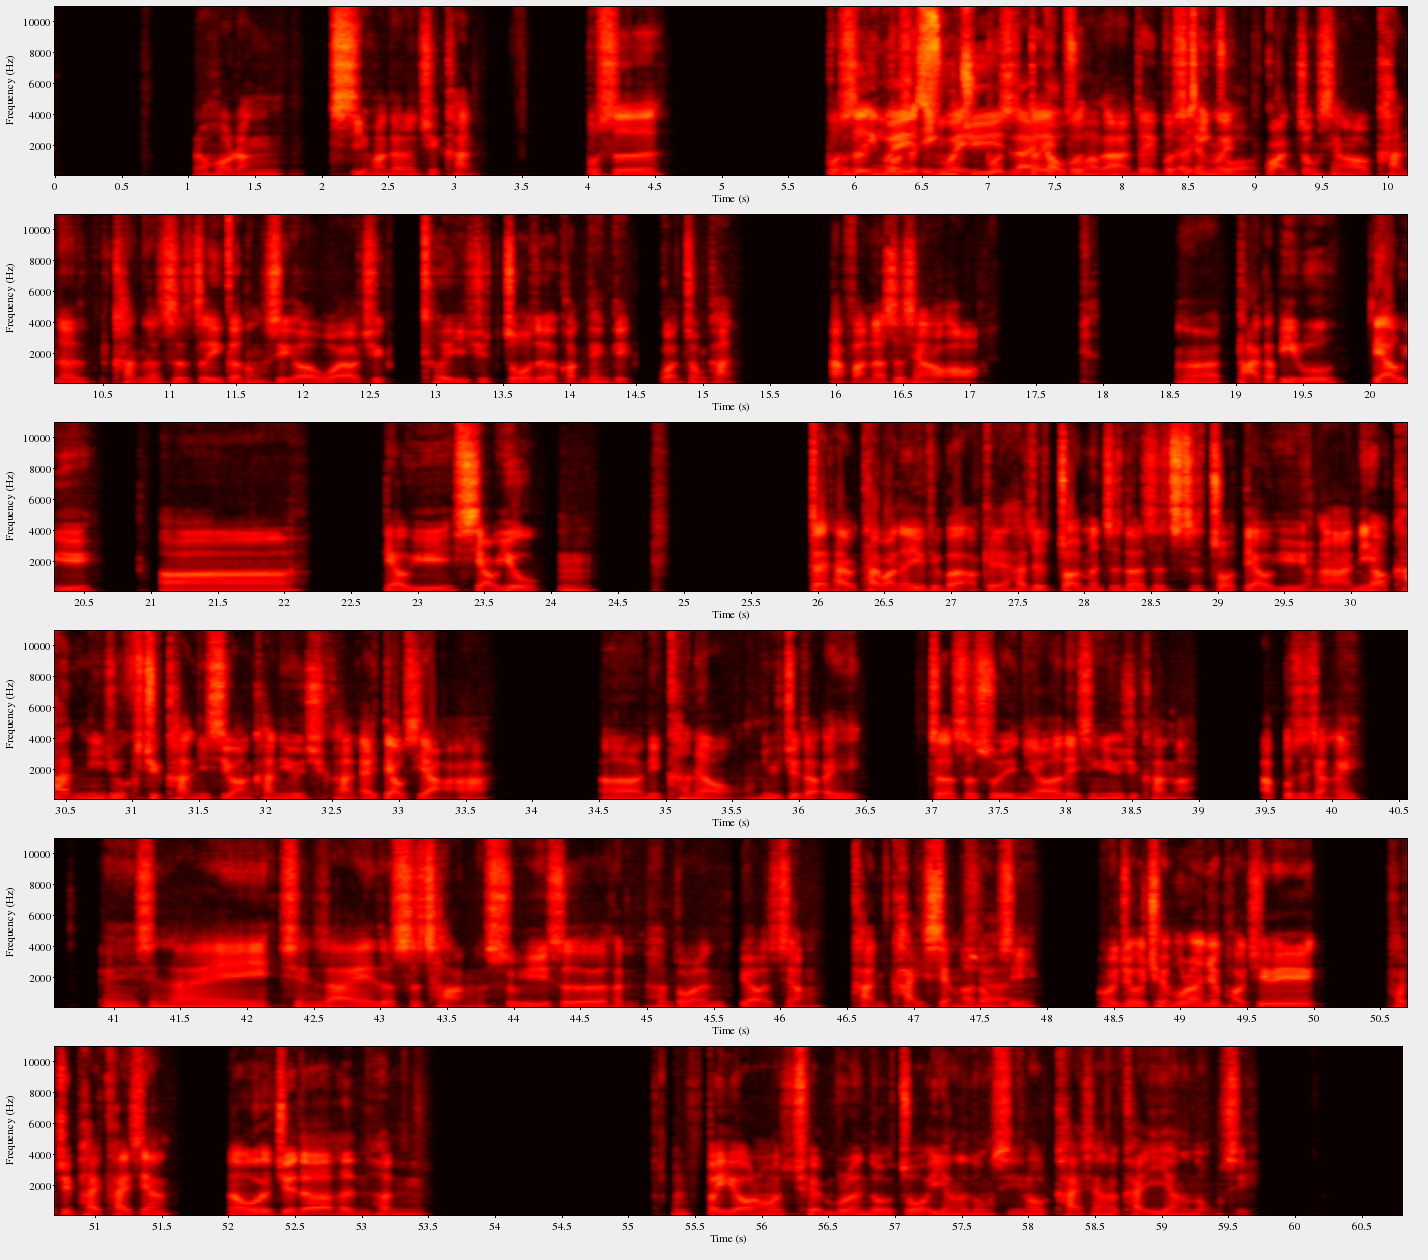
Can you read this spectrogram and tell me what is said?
然后让喜欢的人去看，不是。不不是是因为是因为数据不是来对不告诉他们啊对，不是因为观众想要看的看的是这一个东西，而我要去刻意去做这个 content 给观众看，他反而是想要、哦，呃，打个比如钓鱼，呃，钓鱼小右，嗯，在台台湾的 YouTuber，OK，、他就专门指的是只做钓鱼啊。你要看你就去看，你喜欢看你就去看，哎，钓虾啊，呃，你看了你就觉得哎，这是属于你要的类型，你就去看嘛，啊，不是讲哎。哎，现在现在的市场属于是很很多人比较想看开箱的东西，我就全部嗯人就跑去、跑去拍开箱，然后我就觉得很很很废哦，然后全部人都做一样的东西，然后开箱又开一样的东西，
